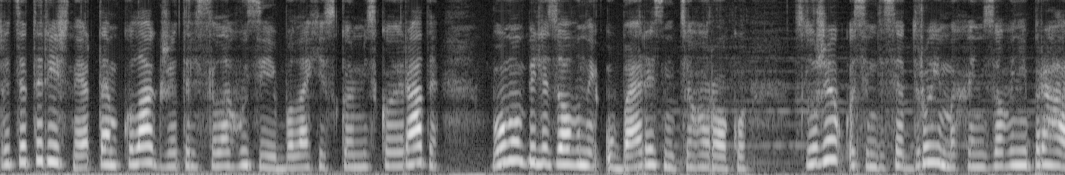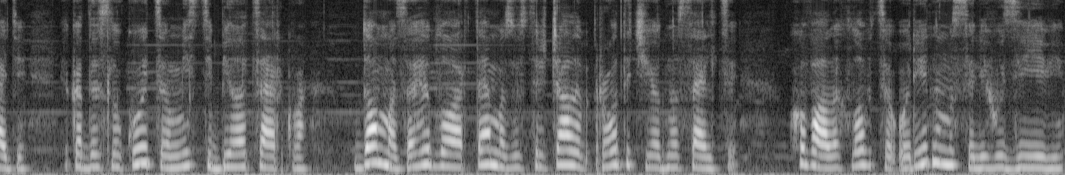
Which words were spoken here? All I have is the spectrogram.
30-річний Артем Кулак, житель села Гузії Болехівської міської ради, був мобілізований у березні цього року. Служив у 72-й механізованій бригаді, яка дислокується у місті Біла Церква. Дома загиблого Артема зустрічали родичі й односельці. Ховали хлопця у рідному селі Гузієві.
